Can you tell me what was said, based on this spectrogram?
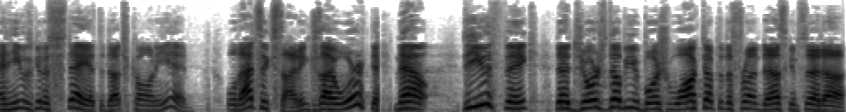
and he was going to stay at the Dutch Colony Inn. Well, that's exciting because I worked there. Now, do you think that George W. Bush walked up to the front desk and said, uh,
